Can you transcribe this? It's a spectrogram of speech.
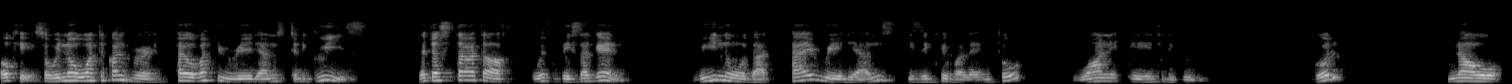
Okay, so we now want to convert pi over 3 radians to degrees. Let us start off with this again. We know that pi radians is equivalent to 180 degrees. Good? Now,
